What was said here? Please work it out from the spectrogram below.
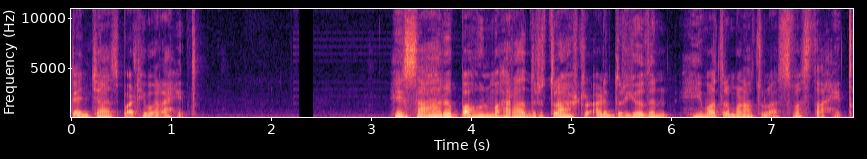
त्यांच्याच पाठीवर आहेत. हे सारं पाहून महाराज धृतराष्ट्र आणि दुर्योधन हे मात्र मनातून अस्वस्थ आहेत.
